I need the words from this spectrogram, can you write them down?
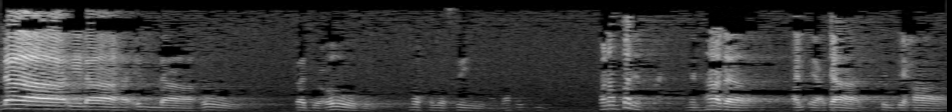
لا إله إلا هو. فادعوه مخلصين له الدين. وننطلق من هذا الإعجاز في البحار.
